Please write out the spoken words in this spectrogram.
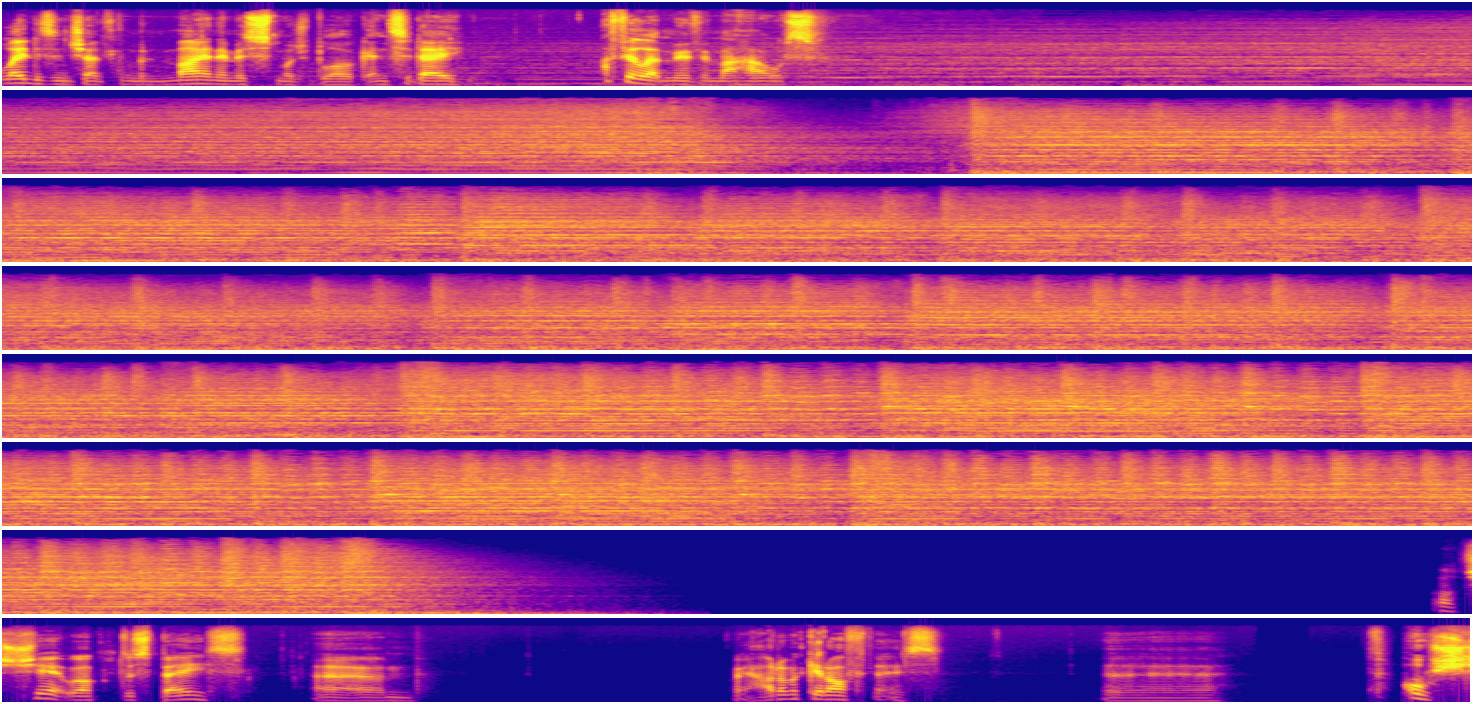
Ladies and gentlemen, my name is SmudgeBloke, and today I feel like moving my house. Oh shit, welcome to space. Um, wait, how do I get off this? Uh, oh shit.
